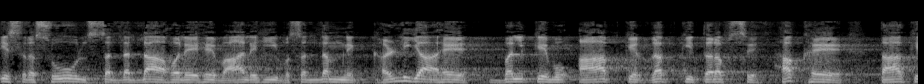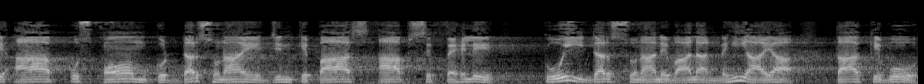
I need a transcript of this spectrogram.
اس رسول صلی اللہ علیہ وآلہ وسلم نے گھڑ لیا ہے بلکہ وہ آپ کے رب کی طرف سے حق ہے تاکہ آپ اس قوم کو ڈر سنائیں جن کے پاس آپ سے پہلے کوئی ڈر سنانے والا نہیں آیا، تاکہ وہ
